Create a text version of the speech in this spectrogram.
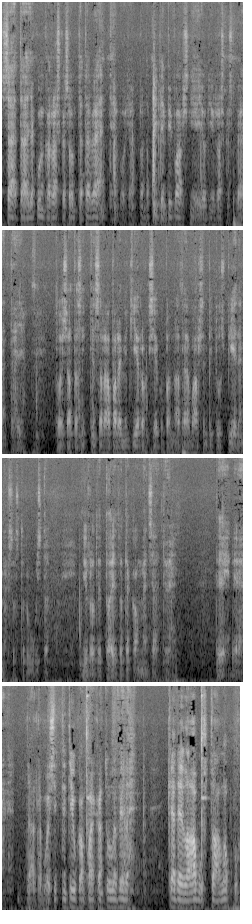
säätää ja kuinka raskas on tätä vääntää. Voidaan panna pitempi varsi, niin ei ole niin raskas vääntää. Ja toisaalta sitten saadaan paremmin kierroksia, kun pannaan tämä varsin pituus pienemmäksi tuosta ruuvista irrotetaan ja tätä kammen säätöä tehdään. Täältä voi sitten tiukan paikan tulla vielä kädellä avustaa loppu,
